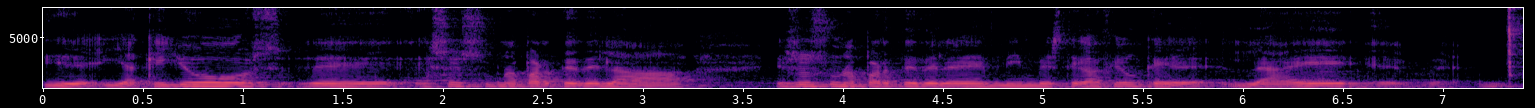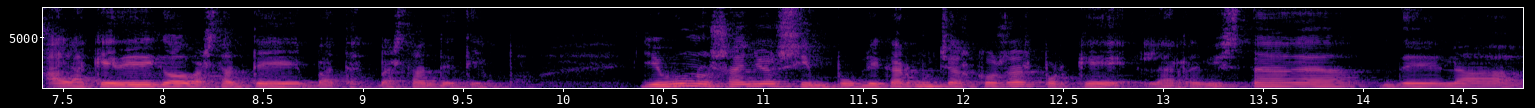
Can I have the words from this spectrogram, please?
Y, y aquellos, eh, eso es una parte de la, eso es una parte de mi investigación que la he, eh, a la que he dedicado bastante, bastante tiempo. Llevo unos años sin publicar muchas cosas porque la revista de la-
